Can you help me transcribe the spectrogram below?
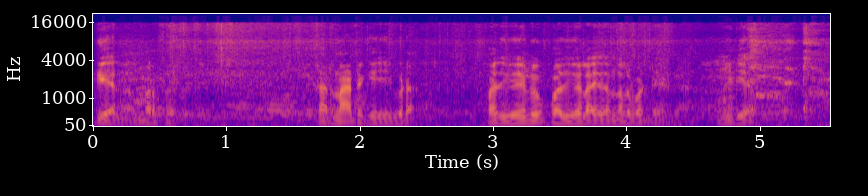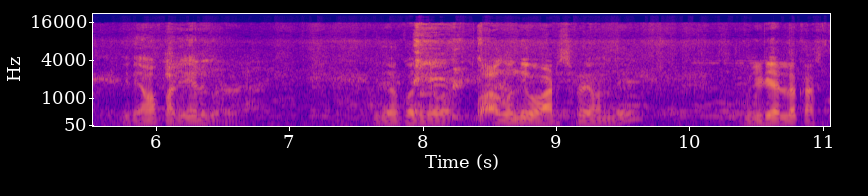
మీడియా నెంబర్ ఫైవ్. కర్ణాటక ఇవి కూడా. పదివేలు పదివేల ఐదు వందలు పడ్డాయండి మీడియా. ఇదేమో పదివేలు గురు ఇదేమో కొద్దిగా బాగుంది వాటర్ స్ప్రే ఉంది. మీడియాలో కాస్త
